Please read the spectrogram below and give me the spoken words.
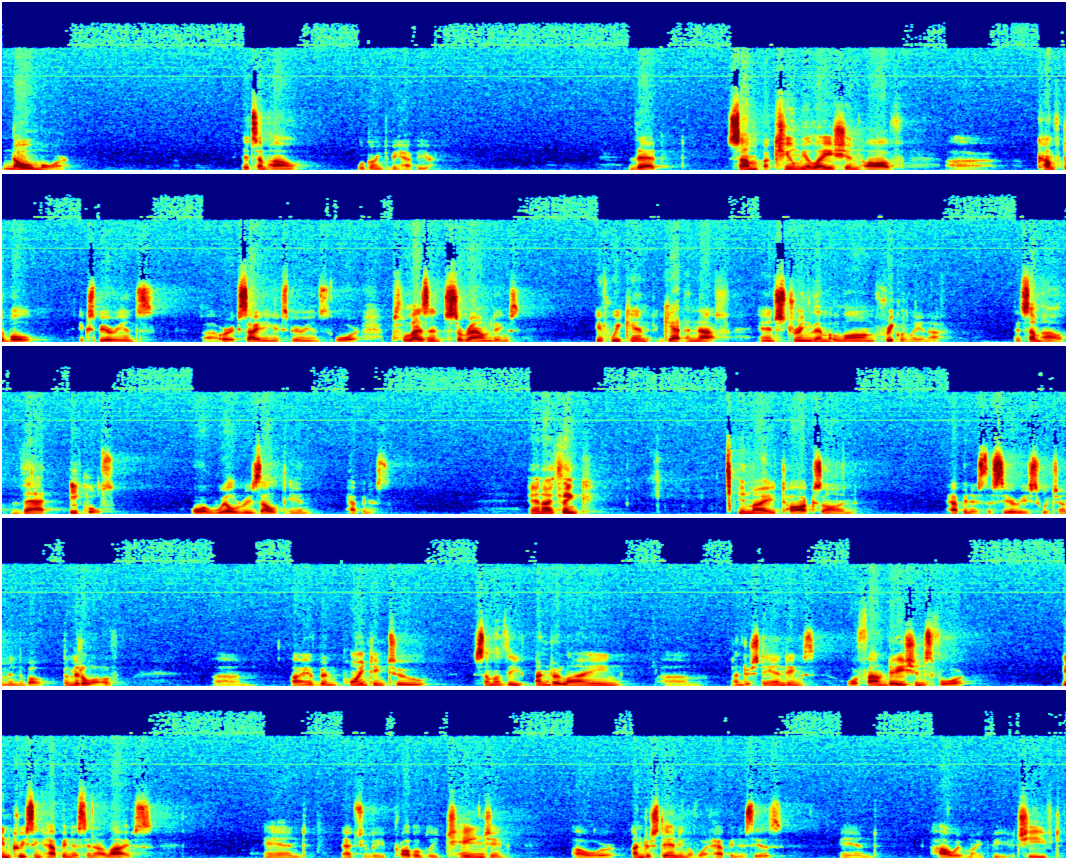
know more, that somehow we're going to be happier. That some accumulation of uh, comfortable experience uh, or exciting experience or pleasant surroundings, if we can get enough and string them along frequently enough, that somehow that equals or will result in happiness. And I think in my talks on happiness, the series which I'm in about the middle of, um, I have been pointing to some of the underlying um, understandings or foundations for increasing happiness in our lives and actually probably changing our understanding of what happiness is and how it might be achieved.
